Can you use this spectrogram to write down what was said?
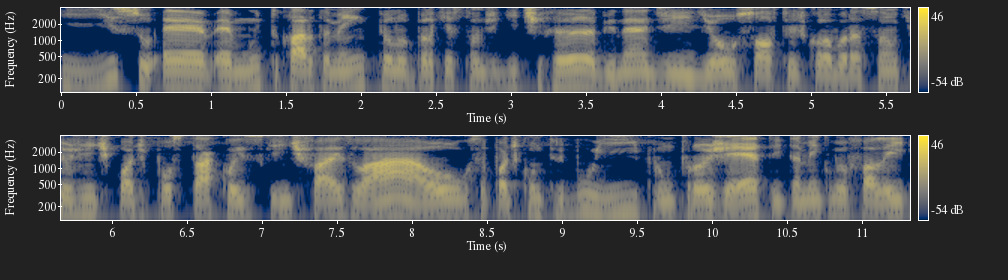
e isso é, é muito claro também pelo, pela questão de GitHub, né, de, de ou software de colaboração, que hoje a gente pode postar coisas que a gente faz lá, ou você pode contribuir para um projeto, e também, como eu falei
